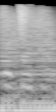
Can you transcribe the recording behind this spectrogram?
Take my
